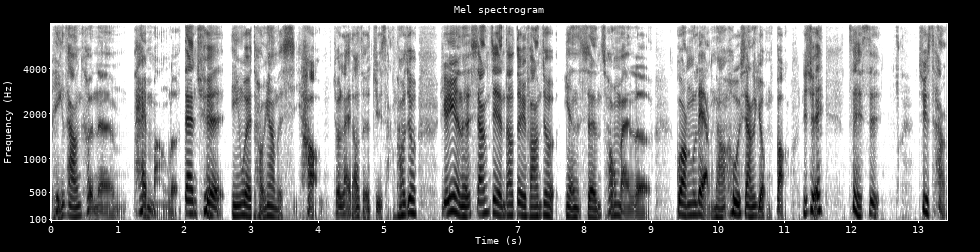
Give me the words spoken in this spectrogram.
平常可能太忙了，但却因为同样的喜好就来到这个剧场，然后就远远的相见到对方，就眼神充满了光亮，然后互相拥抱。你觉得诶，这也是剧场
